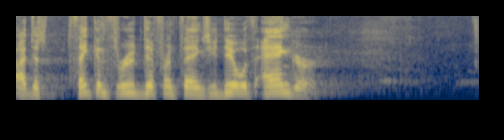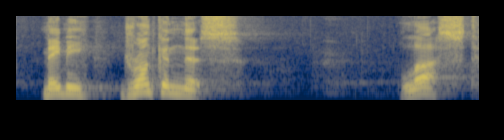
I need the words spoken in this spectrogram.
I just thinking through different things. You deal with anger, maybe drunkenness, lust,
